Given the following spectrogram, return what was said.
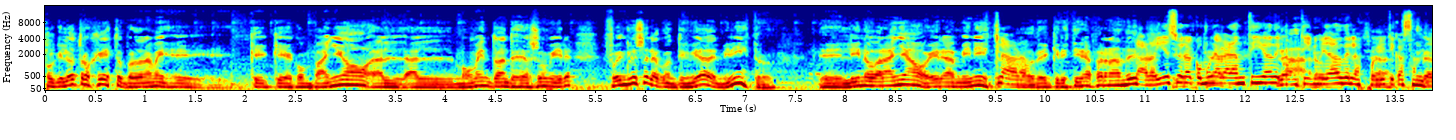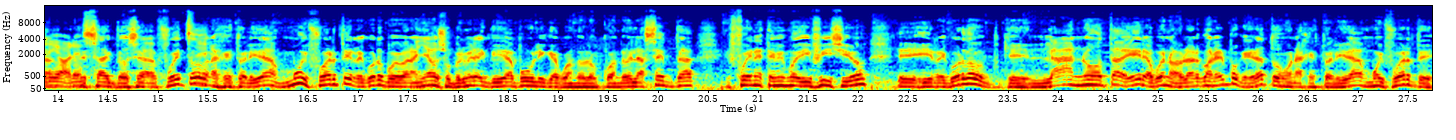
Porque el otro gesto, perdóname, eh, que, acompañó al, al momento antes de asumir fue incluso la continuidad del ministro. Eh, Lino Barañao era ministro de Cristina Fernández. Claro, y eso era como una garantía de continuidad de las políticas anteriores. exacto, o sea, fue toda una gestualidad muy fuerte. Recuerdo porque Barañao, su primera actividad pública, cuando, lo, cuando él acepta, fue en este mismo edificio. Eh, y recuerdo que la nota era, bueno, hablar con él porque era toda una gestualidad muy fuerte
